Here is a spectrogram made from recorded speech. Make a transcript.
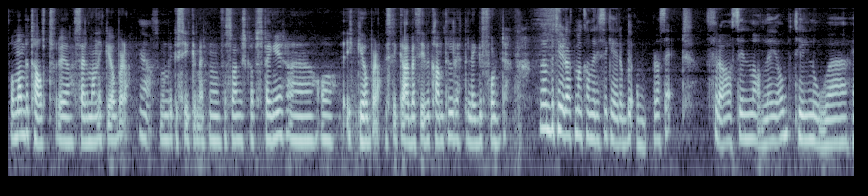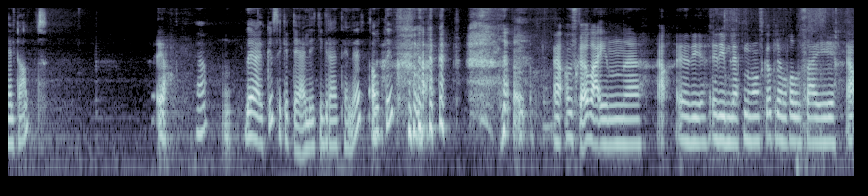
får man betalt for det selv om man ikke jobber. Da. Ja. Så man blir ikke sykemeldt når man får svangerskapspenger eh, og ikke jobber. Da, hvis ikke arbeidsgiver kan tilrettelegge for det. Men Betyr det at man kan risikere å bli omplassert fra sin vanlige jobb til noe helt annet? Ja. Det er jo ikke sikkert det er like greit heller. Alltid. ja, Det skal jo være inn eh, ja, rimeligheten når man skal prøve å holde seg i ja.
